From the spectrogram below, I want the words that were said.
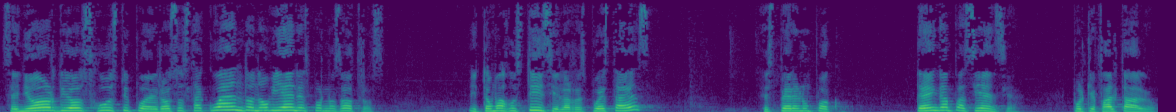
Señor Dios justo y poderoso, ¿hasta cuándo no vienes por nosotros? Y toma justicia. Y la respuesta es, esperen un poco, tengan paciencia, porque falta algo.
